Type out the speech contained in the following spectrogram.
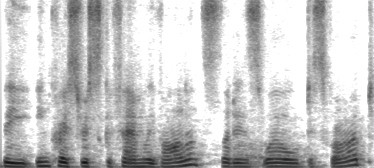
be increased risk of family violence that is well described.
